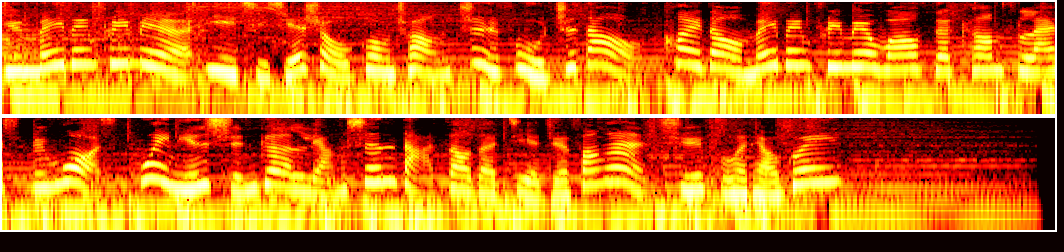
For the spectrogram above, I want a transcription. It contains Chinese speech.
与 Maybank Premier 一起携手共创致富之道，快到 Maybank Premier Wealth.com/slash rewards，为您寻个量身打造的解决方案，需符合条规。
